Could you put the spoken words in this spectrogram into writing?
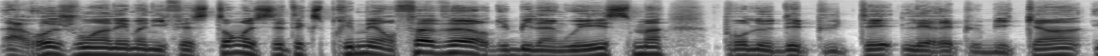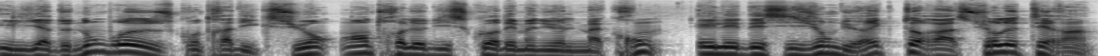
a rejoint les manifestants et s'est exprimé en faveur du bilinguisme. Pour le député Les Républicains, il y a de nombreuses contradictions entre le discours d'Emmanuel Macron et les décisions du rectorat sur le terrain.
